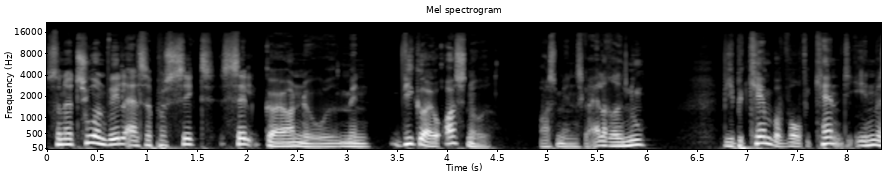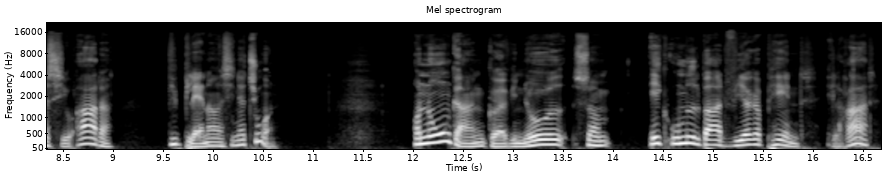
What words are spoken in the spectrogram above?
Så naturen vil altså på sigt selv gøre noget, men vi gør jo også noget, os mennesker, allerede nu. Vi bekæmper, hvor vi kan, de invasive arter. Vi blander os i naturen. Og nogle gange gør vi noget, som ikke umiddelbart virker pænt eller rart,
